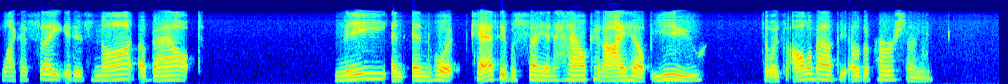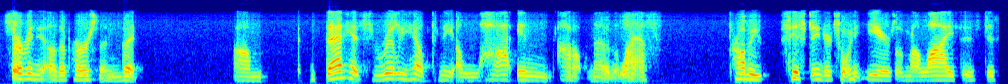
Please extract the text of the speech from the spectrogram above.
Like I say, it is not about me and, and what Kathy was saying, how can I help you? So it's all about the other person, serving the other person. But um, that has really helped me a lot in, I don't know, the last probably 15 or 20 years of my life is just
